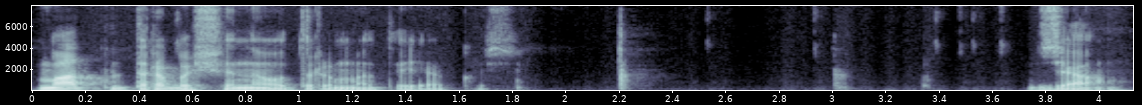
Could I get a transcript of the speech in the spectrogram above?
Мат треба ще не отримати якось. Взяв.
